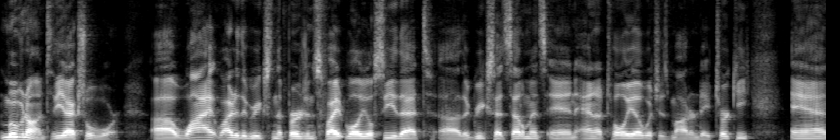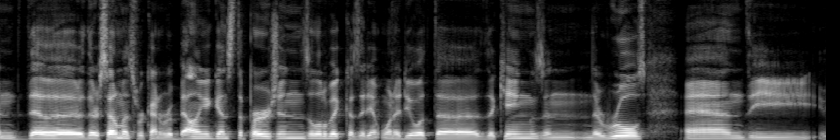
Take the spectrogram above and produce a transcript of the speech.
moving on to the actual war. Uh, why why do the Greeks and the Persians fight? Well, you'll see that uh, the Greeks had settlements in Anatolia, which is modern day Turkey, and the their settlements were kind of rebelling against the Persians a little bit because they didn't want to deal with the the kings and their rules. And the uh,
